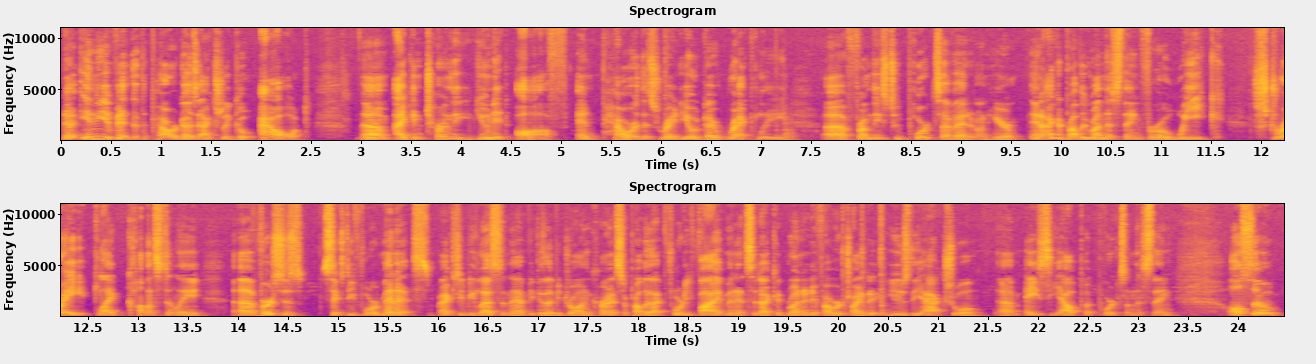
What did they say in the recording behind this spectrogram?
Now, in the event that the power does actually go out, um, I can turn the unit off and power this radio directly uh, from these two ports I've added on here. And I could probably run this thing for a week straight, like constantly, uh, versus 64 minutes. Actually, be less than that because I'd be drawing current, so probably like 45 minutes that I could run it if I were trying to use the actual um, AC output ports on this thing. Also,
